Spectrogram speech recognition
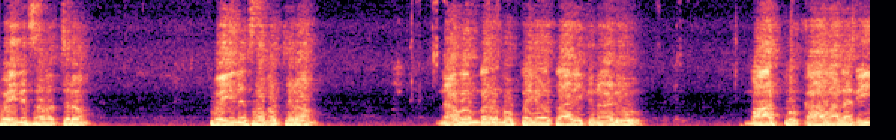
పోయిన సంవత్సరం పోయిన సంవత్సరం నవంబర్ ముప్పయో తారీఖు నాడు మార్పు కావాలని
